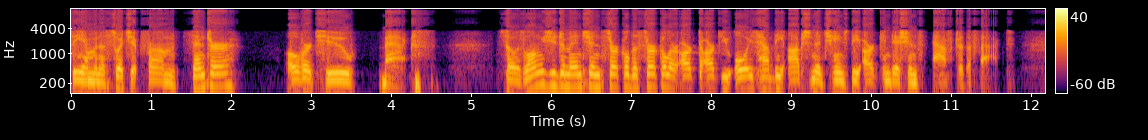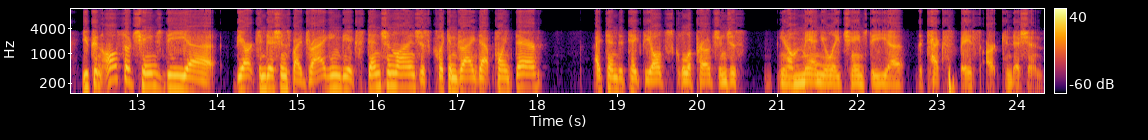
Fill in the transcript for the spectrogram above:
see I'm going to switch it from center over to max. So as long as you dimension circle to circle or arc to arc, you always have the option to change the arc conditions after the fact. You can also change the, uh, the arc conditions by dragging the extension lines. Just click and drag that point there. I tend to take the old school approach and just you know, manually change the, uh, the text-based arc conditions.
